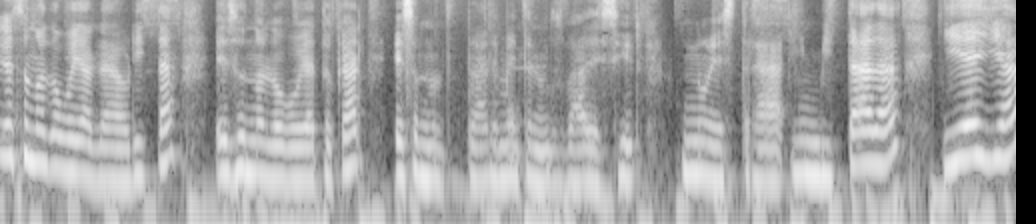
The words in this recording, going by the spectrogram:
eso no lo voy a hablar ahorita, eso no lo voy a tocar, eso no, nos va a decir nuestra invitada. Y ella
